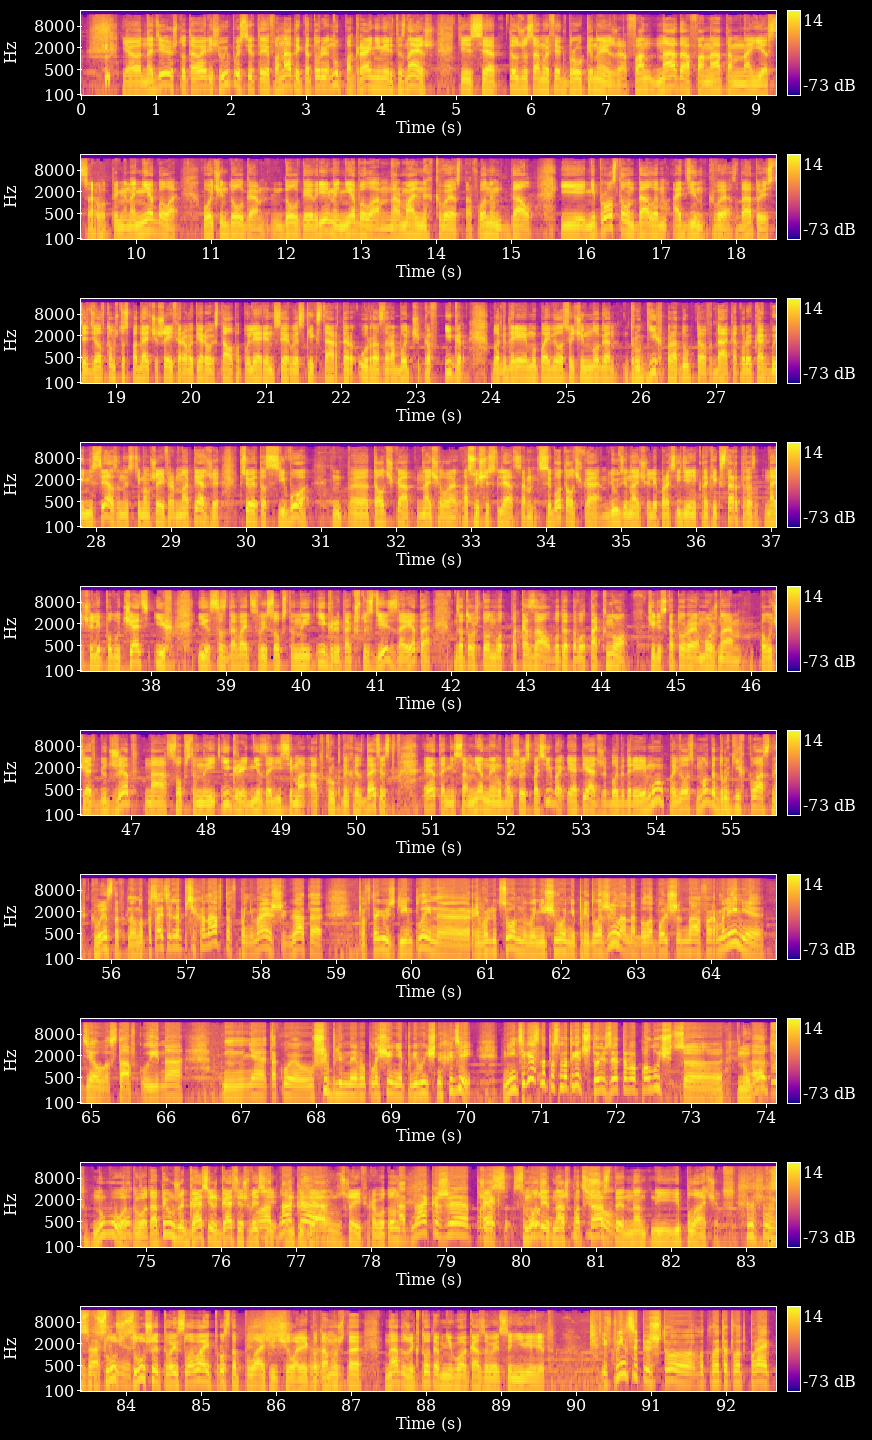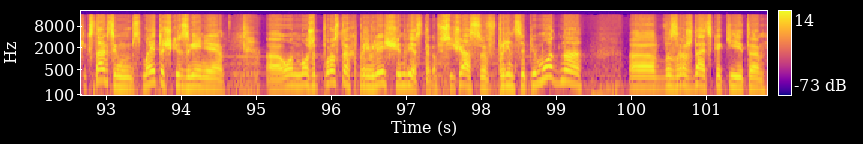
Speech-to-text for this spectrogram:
Я надеюсь, что товарищ выпустит и фанаты, которые, ну, по крайней мере, ты знаешь, здесь э, тот же самый эффект Broken Age. Фан... Надо фанатам наесться. Вот именно не было очень долго, долгое время не было нормальных квестов. Он им дал. И не просто он дал им один квест, да, то есть дело в том, что с подачи Шейфера, во-первых, стал популярен сервис Kickstarter у разработчиков игр. Благодаря ему появилось очень много других продуктов, да, которые как бы и не связаны с Тимом Шейфером, но опять же, все это с его э, толчка начало осуществляться. С его толчка люди начали просить денег на Kickstarter, начали получать их и создавать свои собственные игры. Так что здесь за это, за то, что он вот показал вот это вот окно, через которое можно получать бюджет на собственные игры, независимо от крупных издательств, это, несомненно, ему большое спасибо. И опять же, благодаря ему появилось много других классных квестов. Но, но касательно психонавтов, понимаешь, игра-то повторюсь, геймплейно революционного ничего не предложила, она была больше на оформление делала ставку и на не такое ушибленное воплощение привычных идей. Мне интересно посмотреть, что из этого получится. Ну а, вот, тут, ну вот, тут... вот, а ты уже гасишь, гасишь весь ну, однако, энтузиазм Шейфера. Вот он однако же сейчас смотрит наш подкасты на, и, и плачет. Слушает твои слова и просто плачет человек, потому что надо же, кто-то в него оказывается не верит. И в принципе, что вот в этот вот проект Kickstarter, с моей точки зрения, э, он может просто привлечь инвесторов. Сейчас, в принципе, модно э, возрождать какие-то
